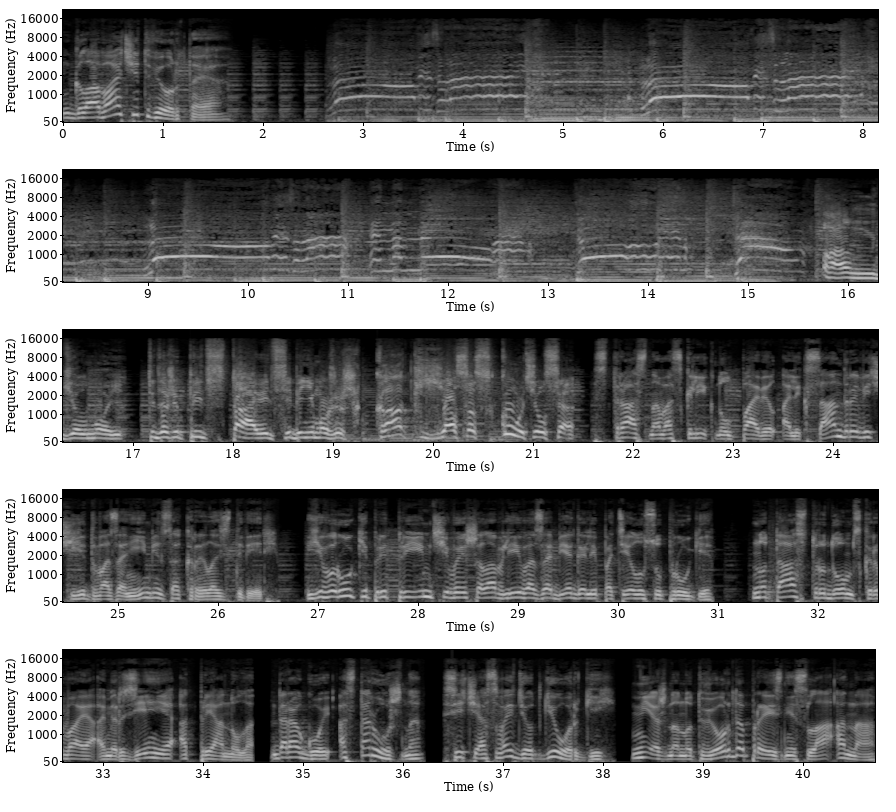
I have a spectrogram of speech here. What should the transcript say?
Глава четвертая. Ангел мой, ты даже представить себе не можешь, как я соскучился! Страстно воскликнул Павел Александрович, едва за ними закрылась дверь. Его руки предприимчиво и шаловливо забегали по телу супруги. Но та, с трудом скрывая омерзение, отпрянула. «Дорогой, осторожно! Сейчас войдет Георгий!» Нежно, но твердо произнесла она.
